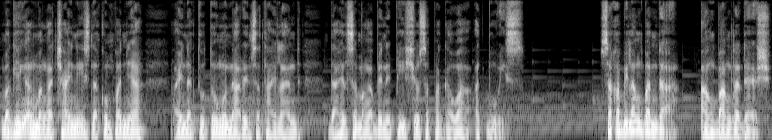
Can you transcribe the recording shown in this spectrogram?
Maging ang mga Chinese na kumpanya ay nagtutungo na rin sa Thailand dahil sa mga benepisyo sa paggawa at buwis. Sa kabilang banda, ang Bangladesh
